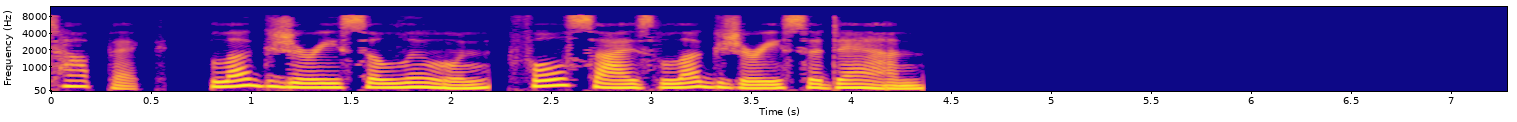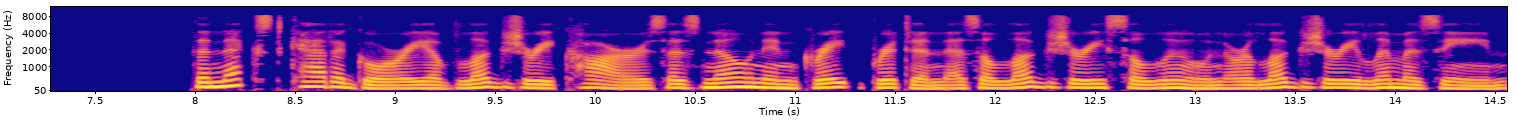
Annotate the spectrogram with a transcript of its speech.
Topic: Luxury saloon, full-size luxury sedan. The next category of luxury cars is known in Great Britain as a luxury saloon or luxury limousine,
